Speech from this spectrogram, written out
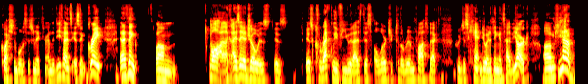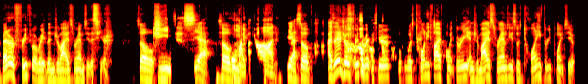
questionable decision maker, and the defense isn't great. And I think, um, well, like Isaiah Joe is is is correctly viewed as this allergic to the rim prospect who just can't do anything inside the arc. Um, he had a better free throw rate than Jahmi'us Ramsey this year. So Jesus, yeah. So oh my god, yeah. So Isaiah Joe's free throw rate this year was twenty five point three, and Jahmi'us Ramsey's was twenty three point two,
